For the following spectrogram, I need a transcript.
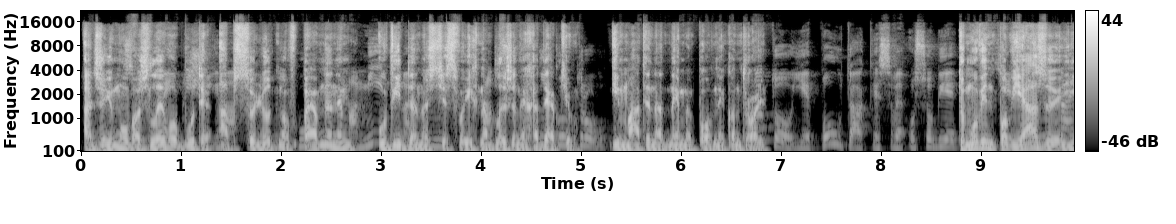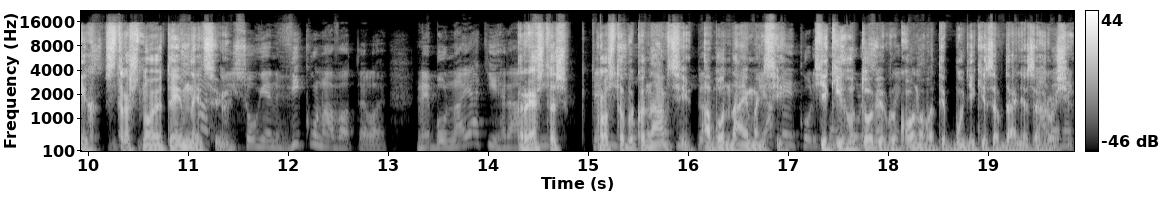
адже йому важливо бути абсолютно впевненим у відданості своїх наближених адептів і мати над ними повний контроль. Тому він пов'язує їх страшною таємницею. Решта ж просто виконавці або найманці, які готові виконувати будь-які завдання за гроші.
